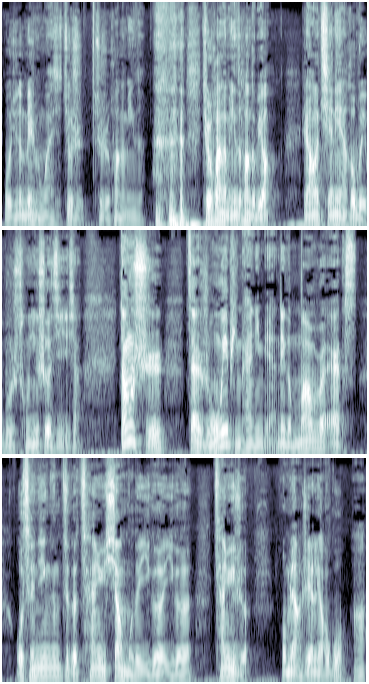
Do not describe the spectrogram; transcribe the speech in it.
我觉得没什么关系，就是就是换个名字，就是换个名字换个标，然后前脸和尾部重新设计一下。当时在荣威品牌里面，那个 Marvel X，我曾经跟这个参与项目的一个一个参与者，我们俩之间聊过啊。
